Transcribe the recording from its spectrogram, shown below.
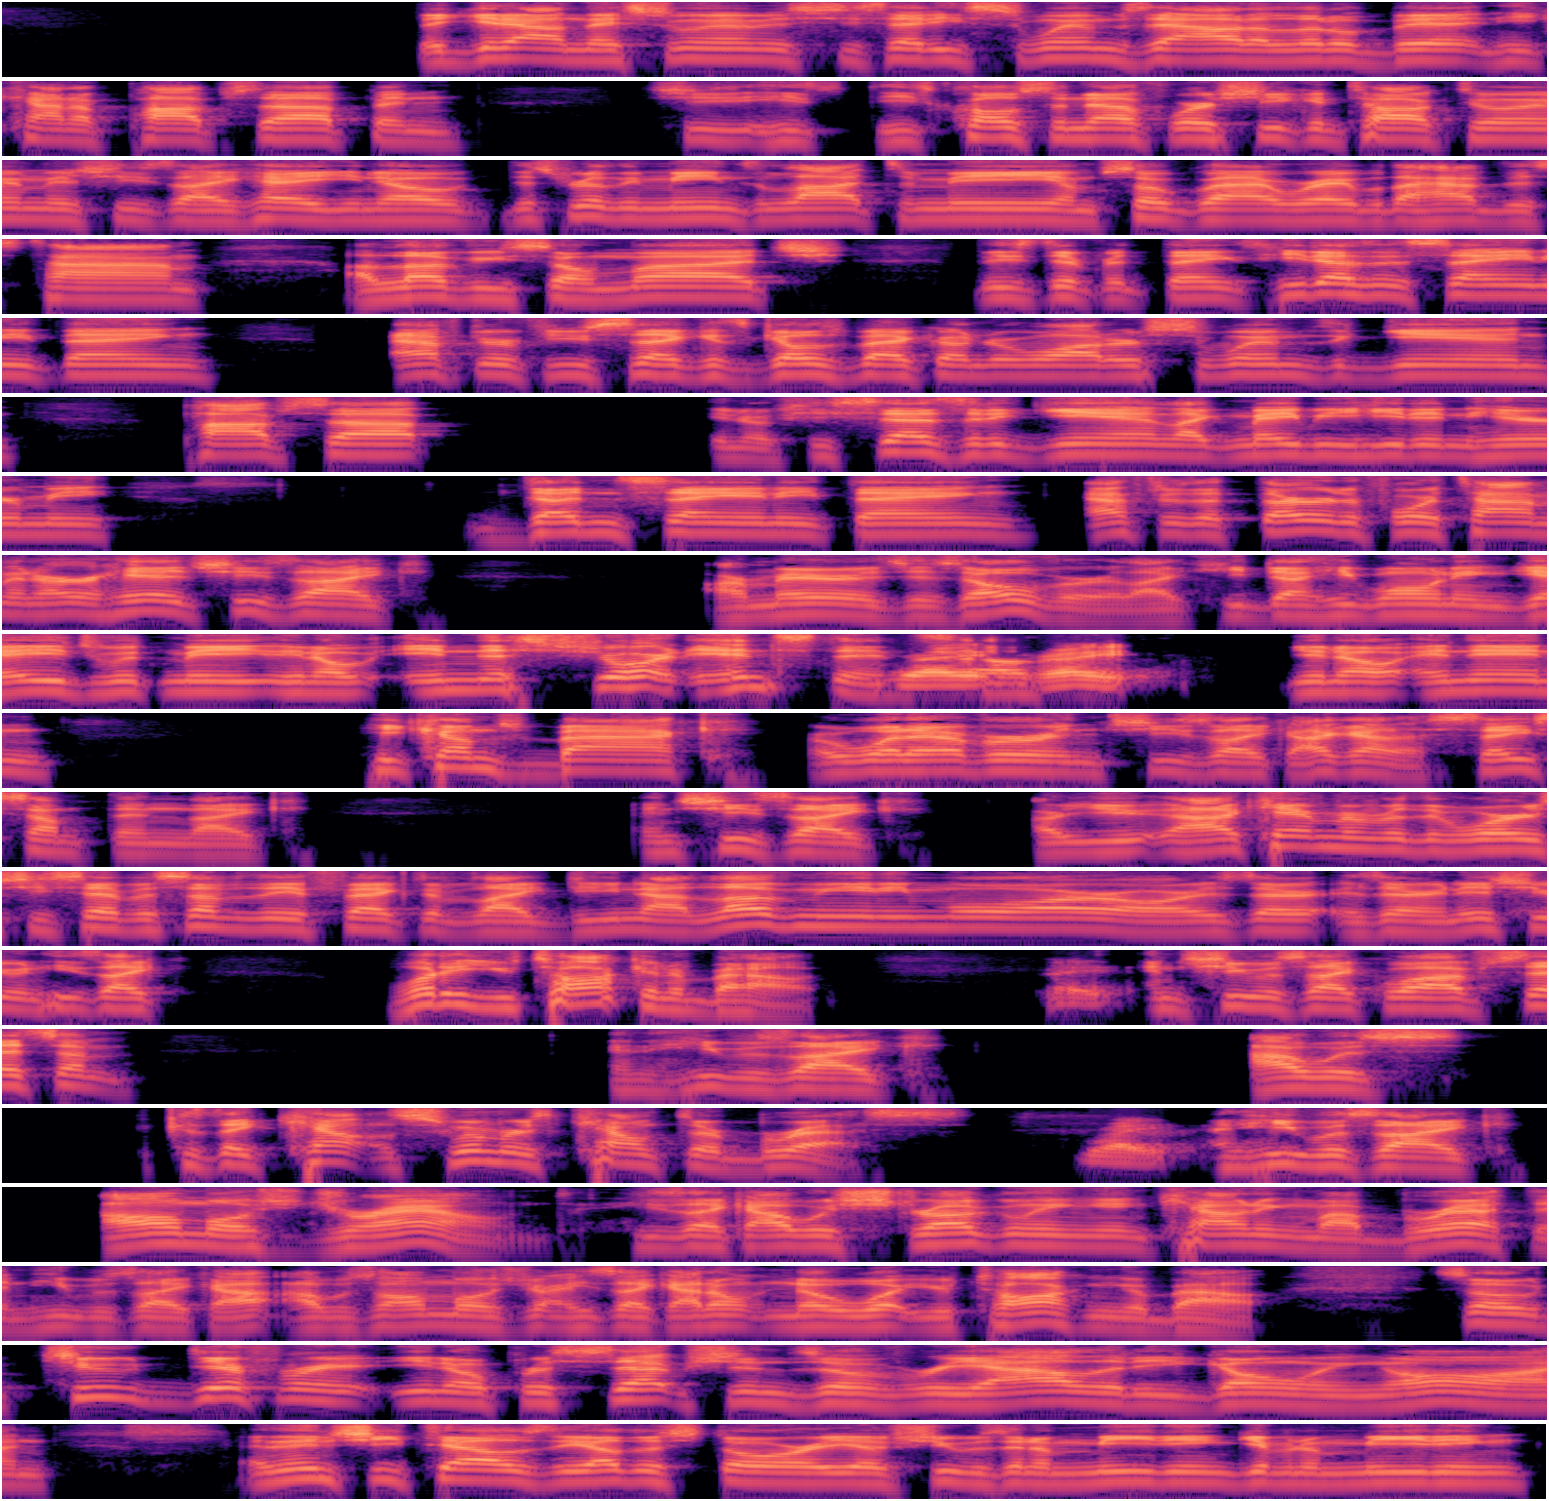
they get out and they swim. And she said he swims out a little bit and he kind of pops up and she he's he's close enough where she can talk to him. And she's like, Hey, you know, this really means a lot to me. I'm so glad we're able to have this time. I love you so much. These different things. He doesn't say anything. After a few seconds, goes back underwater, swims again, pops up. You know, she says it again, like maybe he didn't hear me. Doesn't say anything. After the third or fourth time in her head, she's like, our marriage is over. Like he he won't engage with me, you know, in this short instance. Right, right. You know, and then he comes back or whatever, and she's like, I gotta say something, like, and she's like, Are you I can't remember the words she said, but something to the effect of like, Do you not love me anymore? Or is there is there an issue? And he's like, What are you talking about? Right. And she was like, Well, I've said something. And he was like, I was because they count swimmers count their breasts. Right. And he was like, I almost drowned. He's like, I was struggling and counting my breath. And he was like, I, I was almost, he's like, I don't know what you're talking about. So, two different, you know, perceptions of reality going on. And then she tells the other story of she was in a meeting, giving a meeting,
